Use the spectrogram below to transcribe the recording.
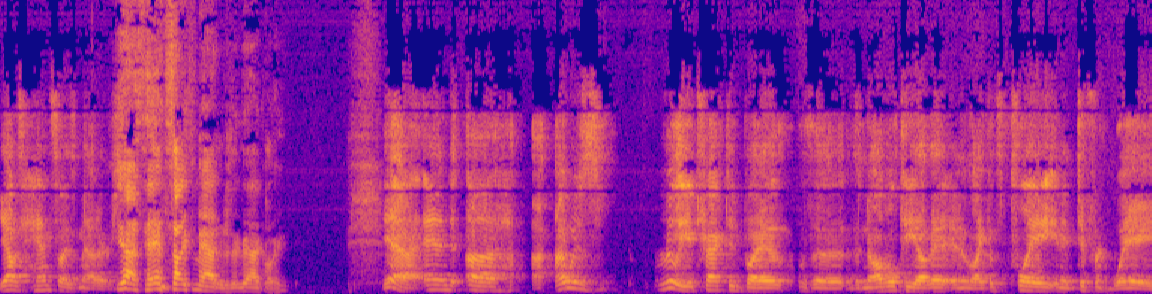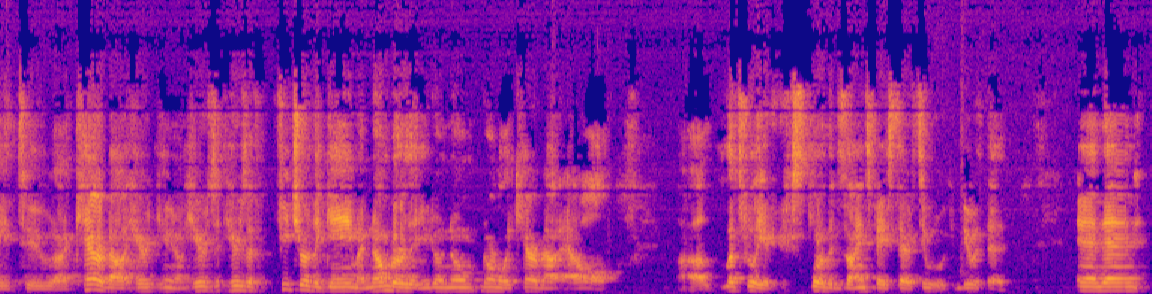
Yeah, it was hand size matters. Yes, hand size matters exactly. Yeah, and uh, I was really attracted by the the novelty of it, and like let's play in a different way to uh, care about. Here, you know, here's here's a feature of the game, a number that you don't know, normally care about at all. Uh, let's really explore the design space there and see what we can do with it. And then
